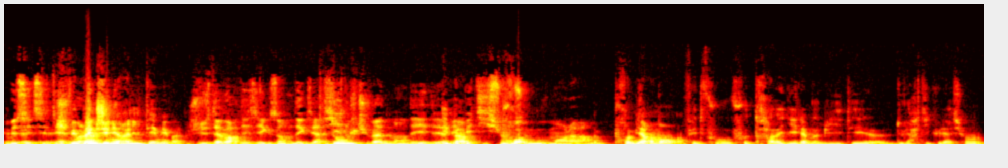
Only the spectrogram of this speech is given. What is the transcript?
Mais c'est- euh, je fais voilà. pas une généralité, mais voilà. Juste d'avoir des exemples d'exercices où tu vas demander des eh ben, répétitions pro- de ce mouvement-là. Premièrement, en fait, il faut, faut travailler la mobilité euh, de l'articulation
